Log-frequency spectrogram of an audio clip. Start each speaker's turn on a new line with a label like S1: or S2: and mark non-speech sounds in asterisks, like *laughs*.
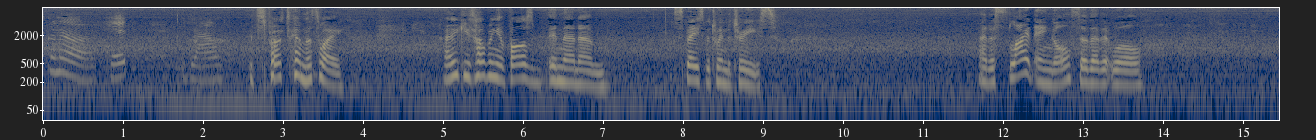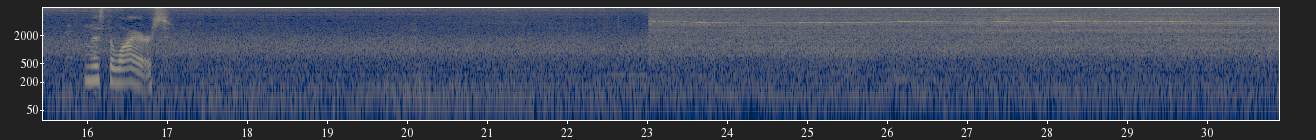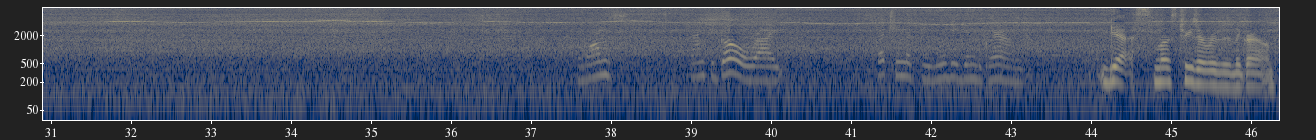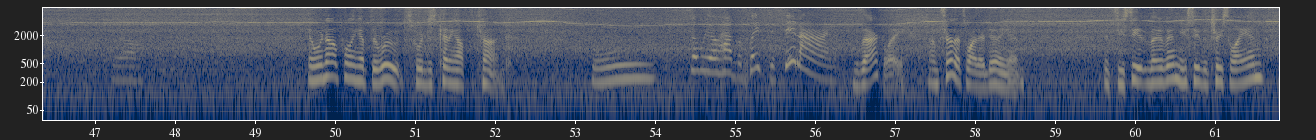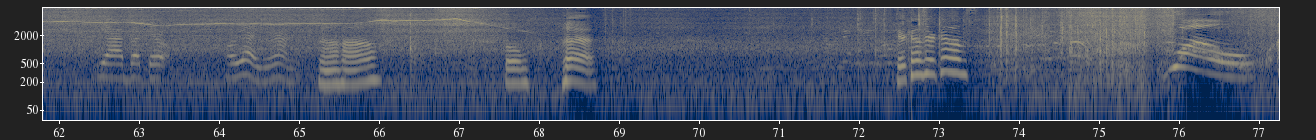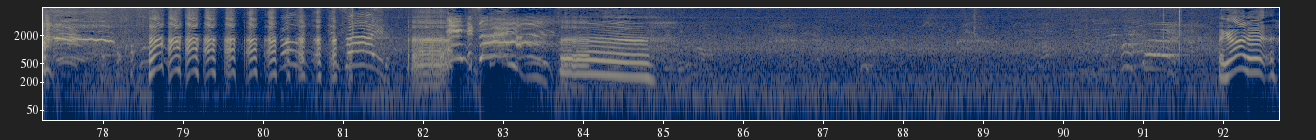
S1: it's gonna hit the ground?
S2: It's supposed to come this way. I think he's hoping it falls in that um, space between the trees. At a slight angle so that it will miss the wires.
S1: Mom's trying to go right. That tree must be rooted in the ground.
S2: Yes, most trees are rooted in the ground.
S1: Yeah.
S2: And we're not pulling up the roots, we're just cutting off the trunk. Ooh.
S1: So we'll have a place to sit on.
S2: Exactly. I'm sure that's why they're doing it. It's, you see it moving? You see the tree swaying?
S1: Yeah, but they're. Oh yeah, you're on. it.
S2: Uh huh. Ha. *laughs* Here it comes, here it comes. Whoa! *laughs*
S1: Inside! Inside!
S2: Uh, *laughs* I got it.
